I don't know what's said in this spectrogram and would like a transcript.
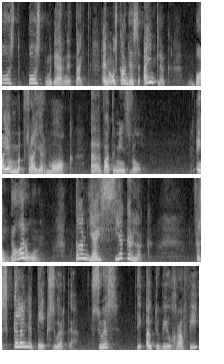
post postmoderne tyd. En ons kan dus eintlik baie vryer maak uh, wat 'n mens wil. En daarom kan jy sekerlik verskillende tekssoorte soos die autobiografie,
